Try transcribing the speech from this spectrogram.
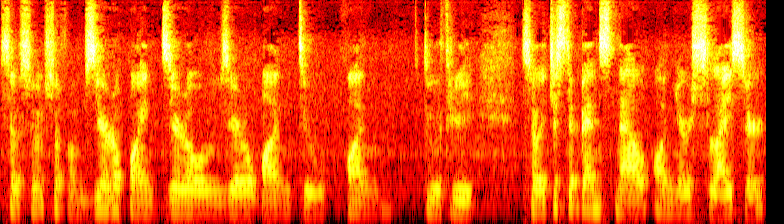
so, so, so from 0 0.001 to 1, 2, 3. So it just depends now on your slicer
